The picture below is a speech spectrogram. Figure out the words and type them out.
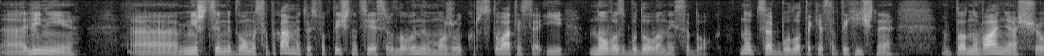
е, лінії е, між цими двома садками, тобто фактично цією свердловиною може користуватися і новозбудований садок. Ну, це було таке стратегічне планування, що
